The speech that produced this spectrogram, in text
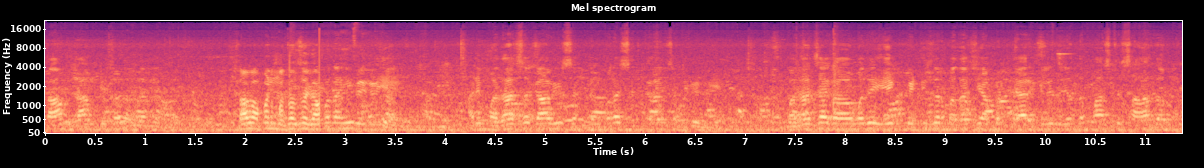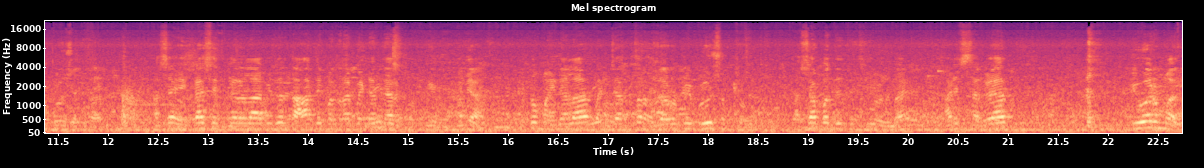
काम जाम के साथ अंदर लेंगे साहेब आपण मधाचं गाव ही वेगळी आहे. आणि मधाचं गाव ही संकल्पना शेतकऱ्यांसाठी वेगळी आहे. मधाच्या गावामध्ये एक पेटी जर मधाची आपण तयार केली त्याच्यात पाच ते सहा हजार रुपये मिळू शकतात. अशा एका शेतकऱ्याला आम्ही जर दहा ते पंधरा पेट्या तयार करून दिल्या तर तो महिन्याला पंच्याहत्तर हजार रुपये मिळू शकतो. अशा पद्धतीची योजना आहे. आणि सगळ्यात प्युअर मध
